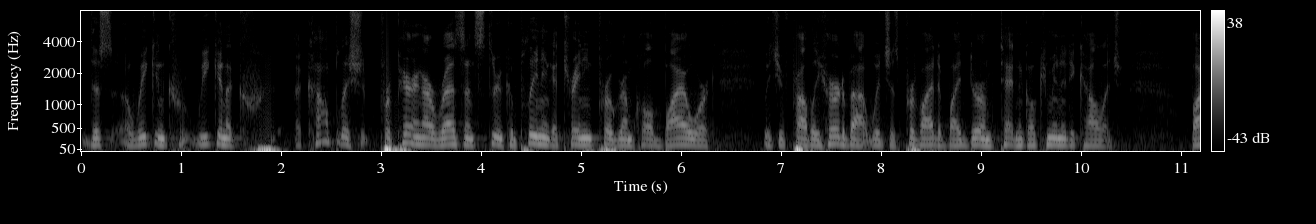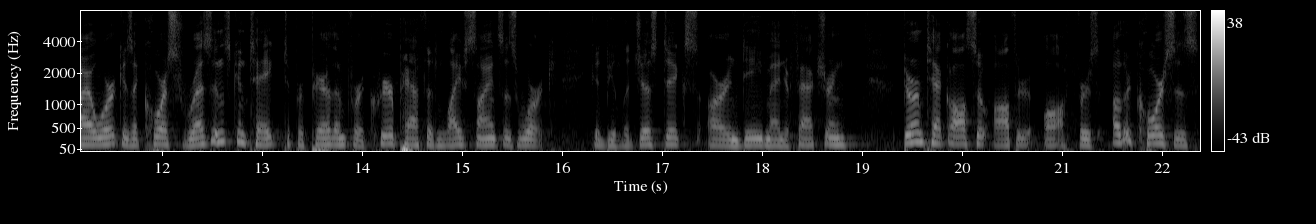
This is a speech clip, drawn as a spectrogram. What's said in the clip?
this, uh, we can, we can ac- accomplish preparing our residents through completing a training program called BioWork, which you've probably heard about, which is provided by Durham Technical Community College. BioWork is a course residents can take to prepare them for a career path in life sciences work. It could be logistics, R&D, manufacturing. Durham Tech also author, offers other courses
